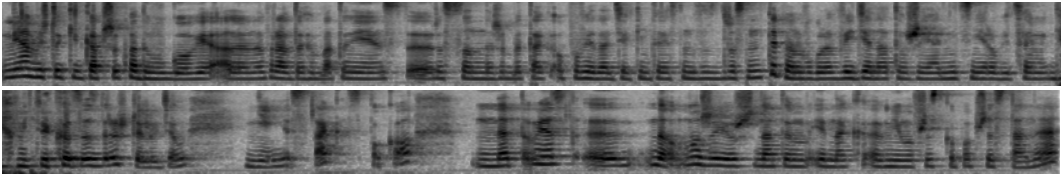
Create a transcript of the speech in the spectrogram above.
miałam jeszcze kilka przykładów w głowie, ale naprawdę chyba to nie jest e, rozsądne, żeby tak opowiadać, jakim to jestem zazdrosnym typem. W ogóle wyjdzie na to, że ja nic nie robię całymi dniami, tylko zazdroszczę ludziom. Nie jest tak, spoko. Natomiast, e, no, może już na tym jednak e, mimo wszystko poprzestanę.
